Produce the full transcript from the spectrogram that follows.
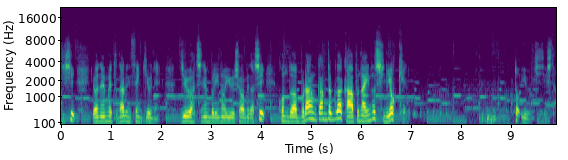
日し4年目となる2009年18年ぶりの優勝を目指し今度はブラウン監督がカープナインの尻を蹴る、という記事でした。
